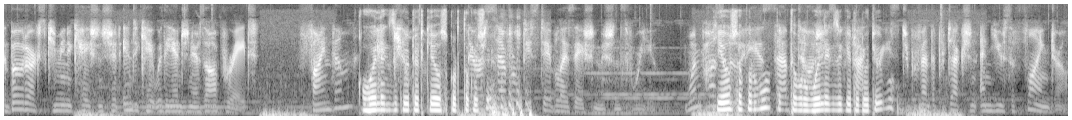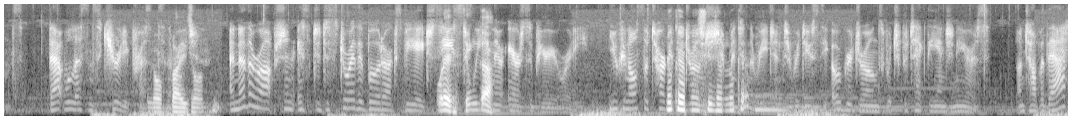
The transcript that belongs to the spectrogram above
The Bodark's communications should indicate where the engineers operate. Find them well and kill executed them. Chaos করতে There কইছে are several destabilization missions for you. One chaos possibility করব is কিন্তু আবার ওয়েল sabotaging some এক্সিকিউটেড হইতে হইব factories to prevent the production and use of flying drones. That will lessen security presence no in the fly region. Zone Another option is to destroy the Bodark's VHCs Ore, to Finka. weaken their air superiority. You can also target Look the at me, drone Sijan, shipment look in at the region to reduce the ogre drones which protect the engineers. On top of that,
